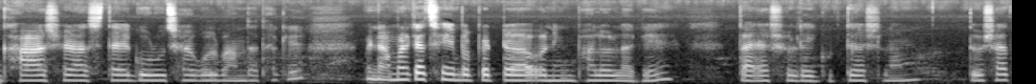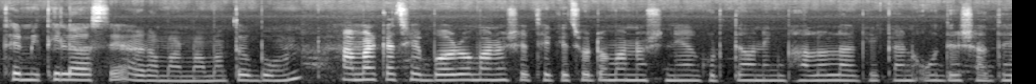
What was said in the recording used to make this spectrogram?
ঘাস, রাস্তায় গরু, ছাগল বাঁধা থাকে। মানে আমার কাছে এই ব্যাপারটা অনেক ভালো লাগে। তাই আসলে ঘুরতে আসলাম। তো সাথে মিথিলা আছে আর আমার মামা তো বোন। আমার কাছে বড় মানুষের থেকে ছোট মানুষ নিয়ে ঘুরতে অনেক ভালো লাগে, কারণ ওদের সাথে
